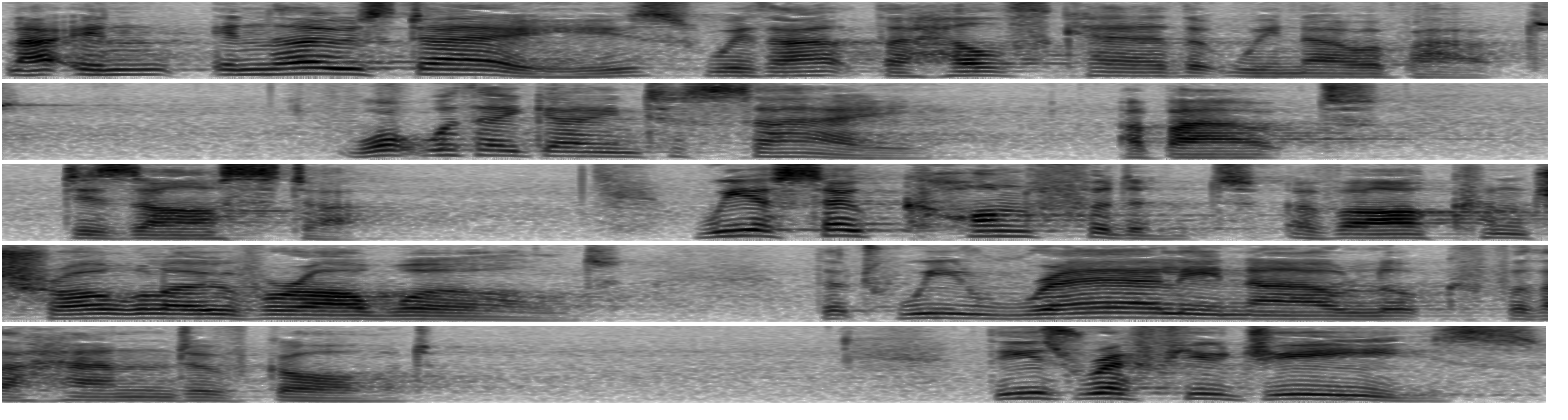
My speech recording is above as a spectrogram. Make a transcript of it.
Now, in, in those days, without the health care that we know about, what were they going to say about disaster. We are so confident of our control over our world that we rarely now look for the hand of God. These refugees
